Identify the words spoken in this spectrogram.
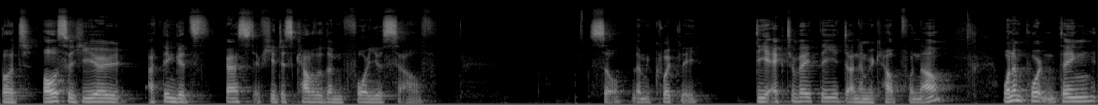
But also here, I think it's best if you discover them for yourself. So let me quickly deactivate the dynamic help for now. One important thing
